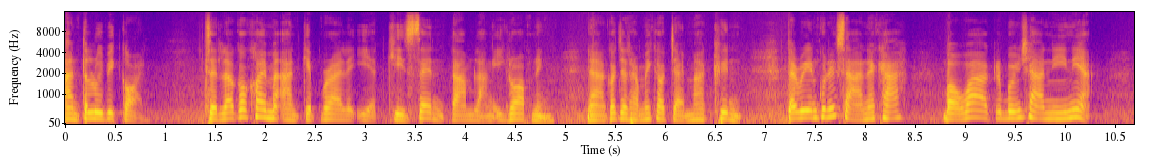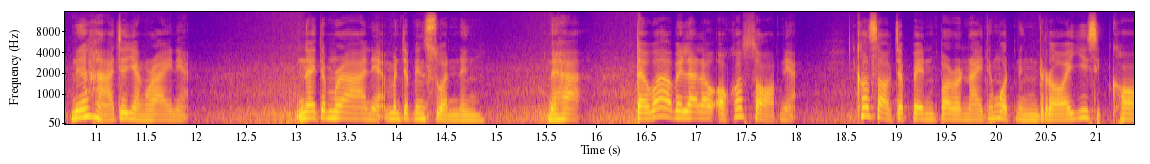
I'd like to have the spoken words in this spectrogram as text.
อ่านตะลุยไปก่อน เสร็จแล้วก็ค่อยมาอ่านเก็บรายละเอียดขีดเส้นตามหลังอีกรอบหนึ่งนะก็จะทำให้เข้าใจมากขึ้น แต่เรียนคุณนักศึกษานะคะ บอกว่ากระบวนวิชานี้เนี่ยเนื้อหาจะอย่างไรเนี่ยในตำราเนี่ยมันจะเป็นส่วนหนึ่งนะคะแต่ว่าเวลาเราออกข้อสอบเนี่ยข้อสอบจะเป็นปรนัยทั้งหมด 120 ข้อ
